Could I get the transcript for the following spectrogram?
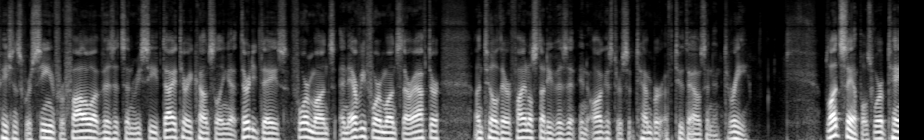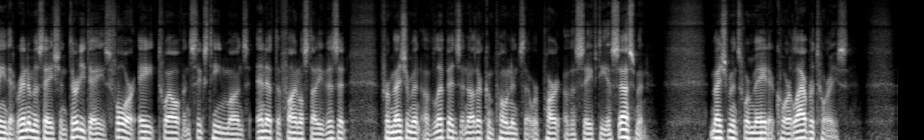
Patients were seen for follow up visits and received dietary counseling at 30 days, 4 months, and every 4 months thereafter until their final study visit in August or September of 2003. Blood samples were obtained at randomization 30 days, 4, 8, 12, and 16 months, and at the final study visit for measurement of lipids and other components that were part of the safety assessment. Measurements were made at core laboratories.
